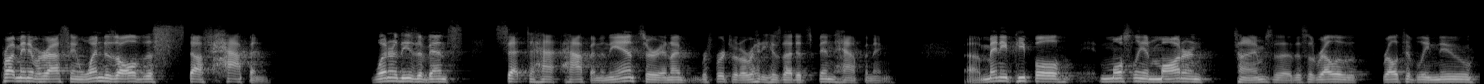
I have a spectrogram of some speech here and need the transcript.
probably many of you are asking, when does all of this stuff happen? When are these events set to ha- happen? And the answer, and I've referred to it already, is that it's been happening. Uh, many people, mostly in modern times, uh, this is a rel- relatively new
